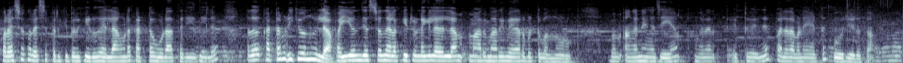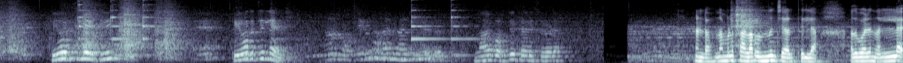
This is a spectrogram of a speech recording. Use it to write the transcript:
കുറേശ്ശെ കുറേശ്ശെ പെറുക്കി പെറുക്കി ഇടുക എല്ലാം കൂടെ കട്ട കൂടാത്ത രീതിയിൽ. അത് കട്ട പിടിക്കുകയൊന്നുമില്ല പയ്യെ ഒന്ന് ജസ്റ്റ് ഒന്ന് ഇളക്കിയിട്ടുണ്ടെങ്കിൽ അതെല്ലാം മാറി മാറി വേർപെട്ട് വന്നോളും. അപ്പം അങ്ങനെ അങ്ങ് ചെയ്യാം. അങ്ങനെ ഇട്ട് കഴിഞ്ഞ് പലതവണയായിട്ട് കോരിയെടുക്കാം. കുറച്ചില്ലേ കുറച്ചിട്ടാ കണ്ടോ? നമ്മൾ കളറൊന്നും ചേർത്തില്ല. അതുപോലെ നല്ല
